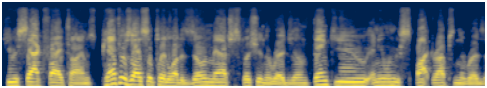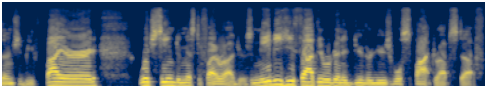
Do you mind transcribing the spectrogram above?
He was sacked five times. Panthers also played a lot of zone match, especially in the red zone. Thank you. Anyone who spot drops in the red zone should be fired, which seemed to mystify Rodgers. Maybe he thought they were going to do their usual spot drop stuff.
